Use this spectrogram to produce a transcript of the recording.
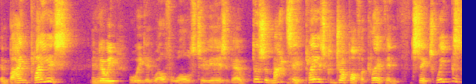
and buying players. And Yeah. going, oh, we did well for Wolves two years ago. Doesn't matter. Players can drop off a cliff in six weeks.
